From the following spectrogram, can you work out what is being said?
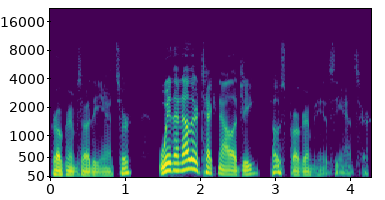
programs are the answer, with another technology, post programming is the answer.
